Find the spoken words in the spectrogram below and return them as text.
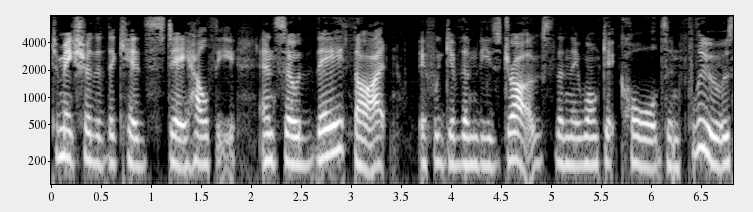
to make sure that the kids stay healthy, and so they thought, if we give them these drugs, then they won't get colds and flus.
